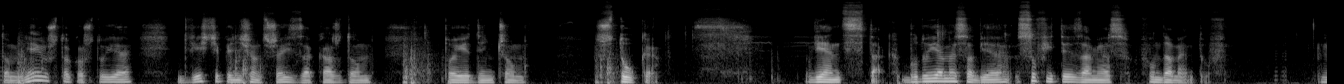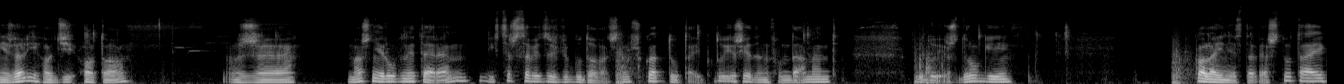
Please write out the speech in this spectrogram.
to mnie już to kosztuje 256 za każdą pojedynczą sztukę. Więc tak, budujemy sobie sufity zamiast fundamentów. Jeżeli chodzi o to, że masz nierówny teren i chcesz sobie coś wybudować, na przykład tutaj budujesz jeden fundament, budujesz drugi, kolejny stawiasz tutaj,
